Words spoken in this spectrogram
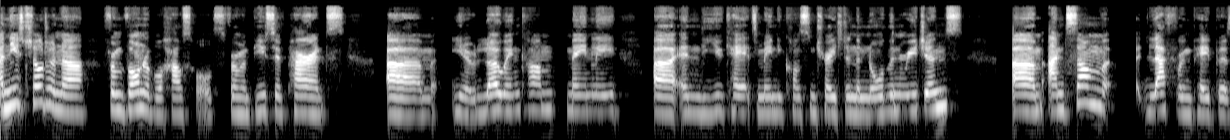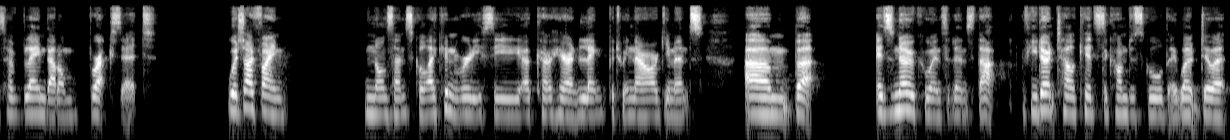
and these children are from vulnerable households, from abusive parents, um, you know, low income mainly. Uh, in the UK, it's mainly concentrated in the northern regions, um, and some left-wing papers have blamed that on Brexit, which I find nonsensical. I couldn't really see a coherent link between their arguments. Um, but it's no coincidence that If you don't tell kids to come to school, they won't do it.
